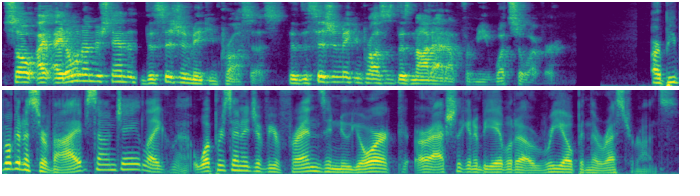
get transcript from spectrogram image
So I, I don't understand the decision making process. The decision making process does not add up for me whatsoever. Are people going to survive, Sanjay? Like, what percentage of your friends in New York are actually going to be able to reopen their restaurants?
